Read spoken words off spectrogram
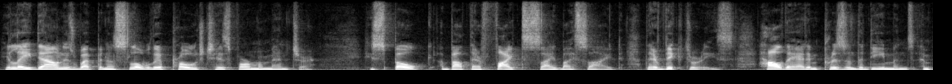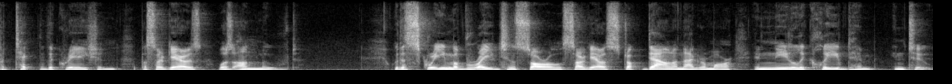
He laid down his weapon and slowly approached his former mentor. He spoke about their fights side by side, their victories, how they had imprisoned the demons and protected the creation, but Sargeras was unmoved. With a scream of rage and sorrow, Sargeras struck down on Aggramar and nearly cleaved him in two.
